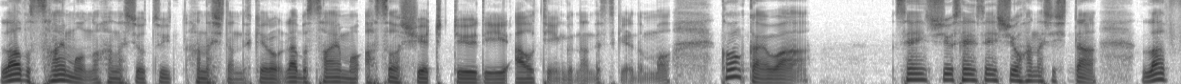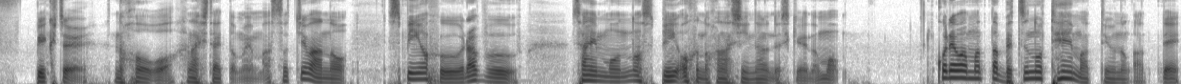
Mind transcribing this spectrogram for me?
Love Simon の話をつい話したんですけど、Love Simon Associate to the Outing なんですけれども、今回は先週、先々週お話しした Love Victor の方を話したいと思います。そっちはあの、スピンオフ、Love Simon のスピンオフの話になるんですけれども、これはまた別のテーマっていうのがあって、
